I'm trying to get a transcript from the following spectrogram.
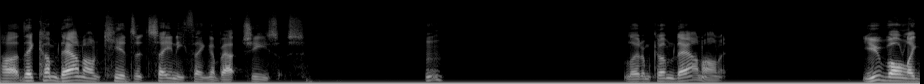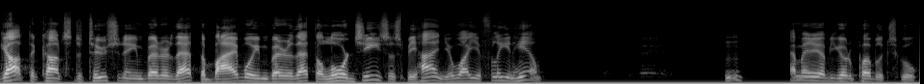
uh, they come down on kids that say anything about Jesus. Hmm? Let them come down on it. You've only got the Constitution, even better than that, the Bible, even better than that, the Lord Jesus behind you. Why are you fleeing Him? Hmm? How many of you go to public school?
